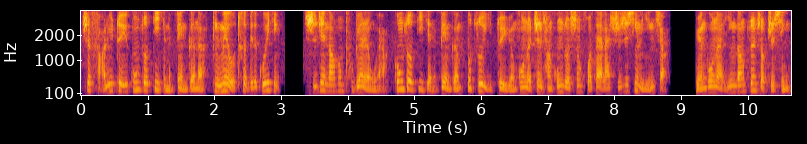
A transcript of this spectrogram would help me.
是法律对于工作地点的变更呢，并没有特别的规定。实践当中普遍认为啊，工作地点的变更不足以对员工的正常工作生活带来实质性的影响，员工呢应当遵守执行。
